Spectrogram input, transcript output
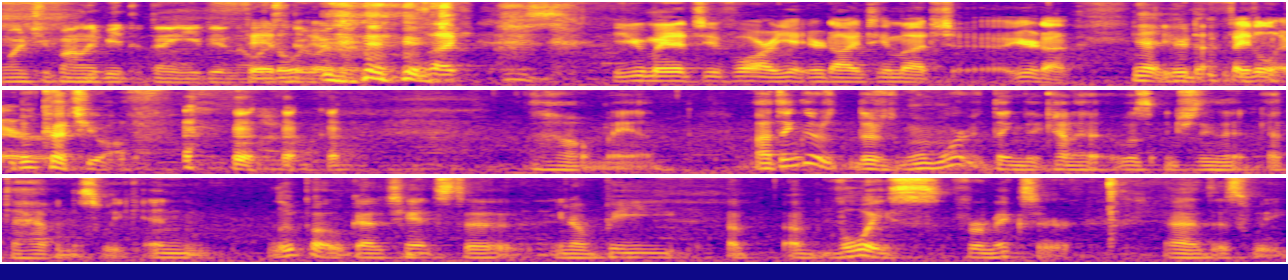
once you finally beat the thing, you didn't know Fatal what to do. it. It's like you made it too far, yet you're dying too much. uh, You're done. yeah, you're done. Fatal error. We'll cut you off. oh man, I think there's there's one more thing that kind of was interesting that got to happen this week, and Lupo got a chance to you know be a, a voice for Mixer uh, this week.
